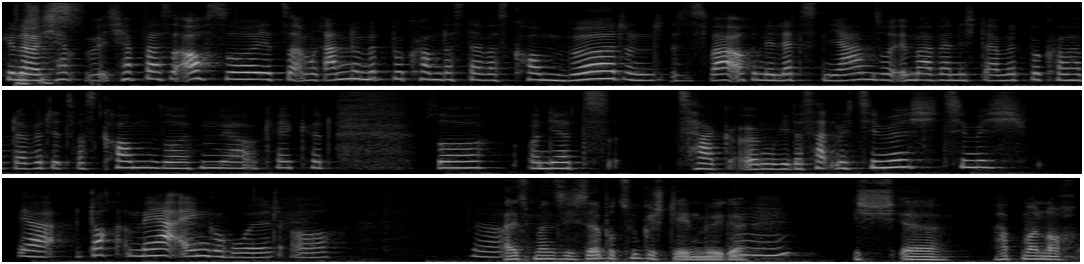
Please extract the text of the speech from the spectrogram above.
Genau, Das ich habe ich hab was auch so jetzt so am Rande mitbekommen, dass da was kommen wird. Und es war auch in den letzten Jahren so, immer wenn ich da mitbekommen habe, da wird jetzt was kommen, so, hm, ja, okay, Kid. So, und jetzt zack, irgendwie. Das hat mich ziemlich, ziemlich, ja, doch mehr eingeholt auch. Ja. als man sich selber zugestehen möge. Mhm. Ich äh, habe mal noch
